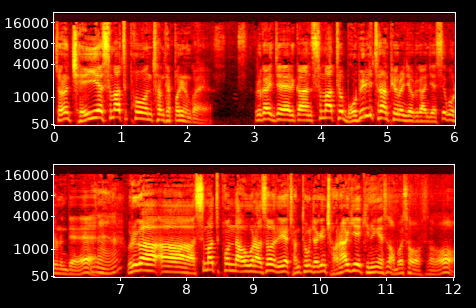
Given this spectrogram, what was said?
저는 제2의 스마트폰처럼 돼버리는 거예요. 우리가 이제 그러니까 smart mobility라는 표현을 이제 우리가 이제 쓰고 그러는데 네. 우리가 아, 스마트폰 나오고 나서 우리가 전통적인 전화기의 기능에서 넘어서서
